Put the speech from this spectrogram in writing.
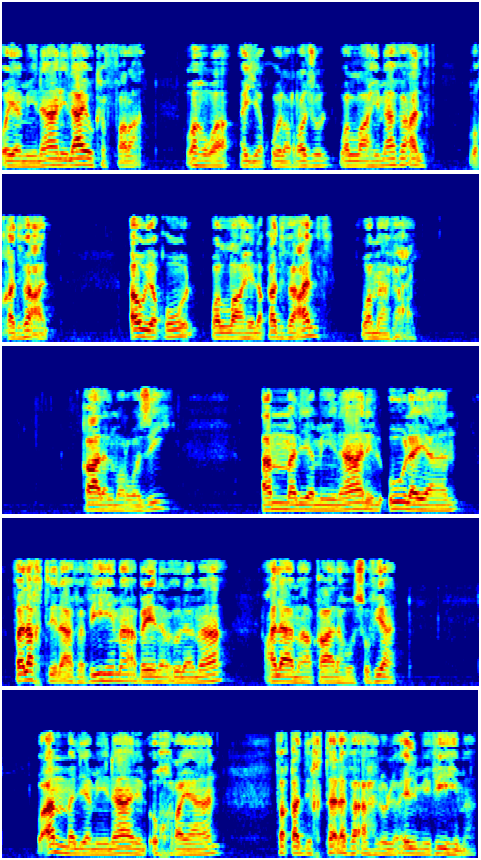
ويمينان لا يكفران وهو أن يقول الرجل والله ما فعلت وقد فعل أو يقول والله لقد فعلت وما فعل. قال المروزي أما اليمينان الأوليان فلا اختلاف فيهما بين العلماء على ما قاله سفيان. وأما اليمينان الأخريان فقد اختلف أهل العلم فيهما.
